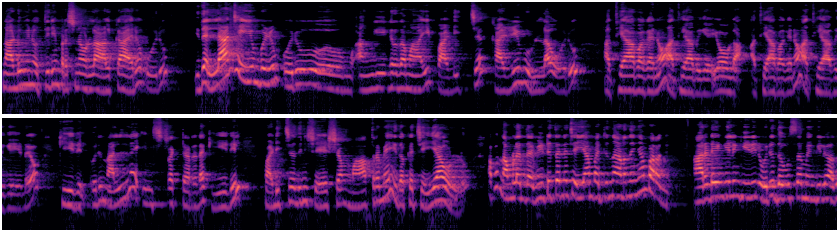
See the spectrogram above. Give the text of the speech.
നടുവിന് ഒത്തിരി പ്രശ്നമുള്ള ആൾക്കാർ ഒരു ഇതെല്ലാം ചെയ്യുമ്പോഴും ഒരു അംഗീകൃതമായി പഠിച്ച് കഴിവുള്ള ഒരു അധ്യാപകനോ അധ്യാപിക യോഗ അധ്യാപകനോ അധ്യാപികയുടെയോ കീഴിൽ ഒരു നല്ല ഇൻസ്ട്രക്ടറുടെ കീഴിൽ പഠിച്ചതിന് ശേഷം മാത്രമേ ഇതൊക്കെ ചെയ്യാവുള്ളൂ. അപ്പം നമ്മൾ എന്താ വീട്ടിൽ തന്നെ ചെയ്യാൻ പറ്റുന്നതാണെന്ന് ഞാൻ പറഞ്ഞു. ആരുടെയെങ്കിലും കീഴിൽ ഒരു ദിവസമെങ്കിലും അത്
